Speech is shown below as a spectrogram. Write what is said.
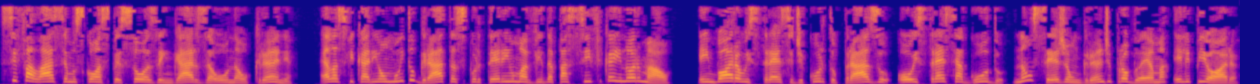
Se falássemos com as pessoas em Gaza ou na Ucrânia, elas ficariam muito gratas por terem uma vida pacífica e normal. Embora o estresse de curto prazo ou estresse agudo não seja um grande problema, ele piora.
